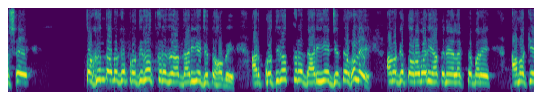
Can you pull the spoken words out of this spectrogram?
আসে তখন তো আমাকে প্রতিরোধ করে দাঁড়িয়ে যেতে হবে। আর প্রতিরোধ করে দাঁড়িয়ে যেতে হলে আমাকে তরবারি হাতে নেওয়া লাগতে পারে। আমাকে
